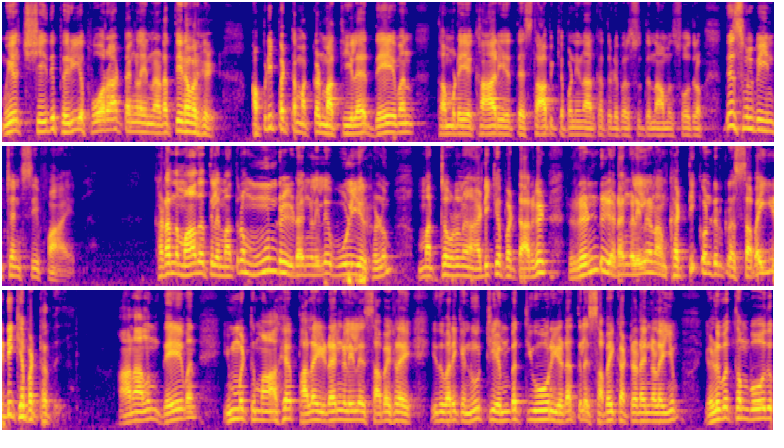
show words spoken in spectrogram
முயற்சி செய்து பெரிய போராட்டங்களை நடத்தினவர்கள். அப்படிப்பட்ட மக்கள் மத்தியில் தேவன் தம்முடைய காரியத்தை ஸ்தாபிக்க பண்ணினார். கத்துடைய பரிசுத்த நாம சோதரம் திஸ் வில் பி இன்டென்சிஃபைட் கடந்த மாதத்தில் மாத்திரம் மூன்று இடங்களிலே ஊழியர்களும் மற்றவர்களும் அடிக்கப்பட்டார்கள். ரெண்டு இடங்களிலே நாம் கட்டி கொண்டிருக்கிற சபை இடிக்கப்பட்டது. ஆனாலும் தேவன் இம்மட்டுமாக பல இடங்களிலே சபைகளை இதுவரைக்கும் நூற்றி எண்பத்தி ஓரு இடத்துல சபை கட்டடங்களையும் எழுபத்தொம்போது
